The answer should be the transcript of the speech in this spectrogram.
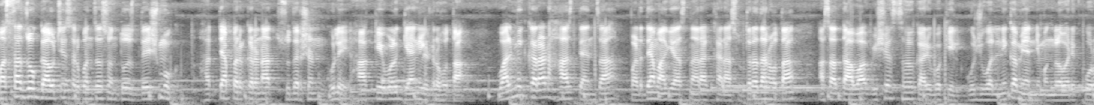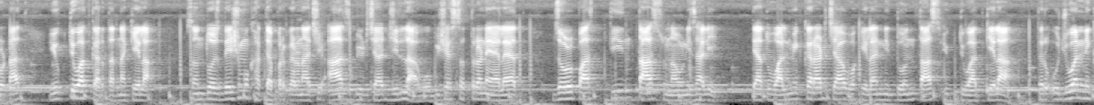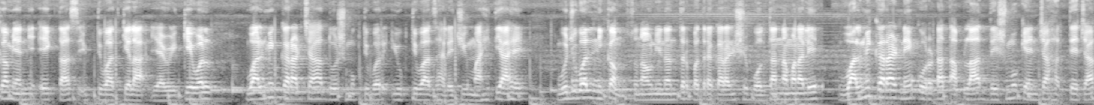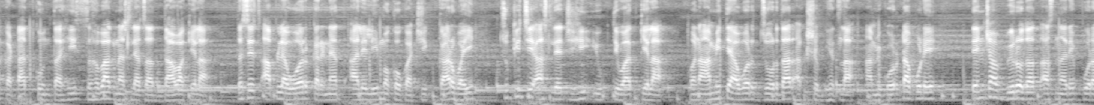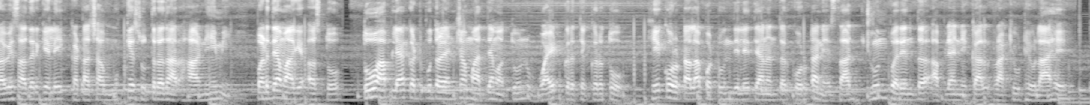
मस्साजोग गावचे सरपंच संतोष देशमुख हत्या प्रकरणात सुदर्शन घुले हा केवळ गँग लिडर होता. वाल्मिक कराड हाच त्यांचा पडद्यामागे असणारा खरा सूत्रधार होता असा दावा विशेष सहकारी वकील उज्ज्वल निकम यांनी मंगळवारी कोर्टात युक्तिवाद करताना केला. संतोष देशमुख हत्या प्रकरणाची आज बीडच्या जिल्हा व विशेष सत्र न्यायालयात जवळपास तीन तास सुनावणी झाली. त्यात वाल्मिक कराडच्या वकिलांनी दोन तास युक्तिवाद केला. तर उज्ज्वल निकम यांनी एक तास युक्तिवाद केला. यावेळी केवळ वाल्मिक कराडच्या दोषमुक्तीवर युक्तिवाद झाल्याची माहिती आहे. उज्ज्वल निकम सुनावणीनंतर पत्रकारांशी बोलताना म्हणाले वाल्मिक कराडने कोर्टात आपला देशमुख यांच्या हत्येच्या कटात कोणताही सहभाग नसल्याचा दावा केला. तसेच आपल्यावर करण्यात आलेली मकोकाची कारवाई चुकीची असल्याचीही युक्तिवाद केला. पण आम्ही त्यावर जोरदार आक्षेप घेतला. आम्ही कोर्टापुढे त्यांच्या विरोधात असणारे पुरावे सादर केले. कटाचा मुख्य सूत्रधार हा नेहमी पडद्यामागे असतो. तो आपल्या कठपुतळ्यांच्या माध्यमातून वाईट कृत्य करतो. हे कोर्टाला पटवून दिले. त्यानंतर कोर्टाने सात जूनपर्यंत आपला निकाल राखीव ठेवला आहे.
